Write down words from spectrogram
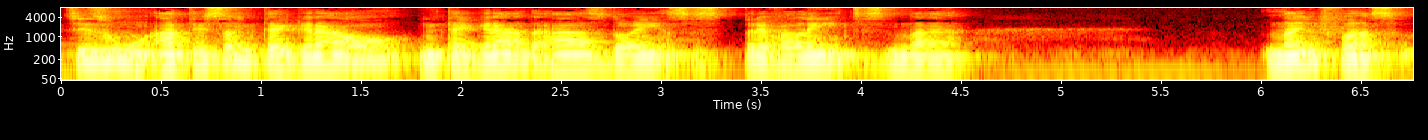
Inciso 1. Atenção integral integrada às doenças prevalentes na, na infância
